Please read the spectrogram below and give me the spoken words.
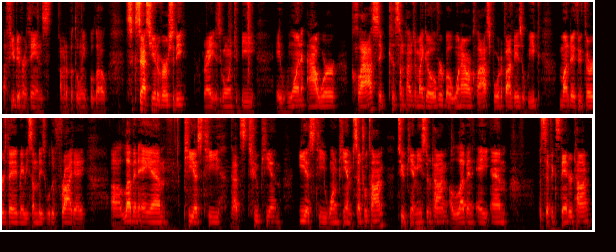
a few different things. I'm going to put the link below. Success University, right, is going to be a one hour class. It could, sometimes it might go over, but one hour class, four to five days a week, Monday through Thursday. Maybe some days we'll do Friday, uh, 11 a.m. PST. That's 2 p.m. EST, 1 p.m. Central Time, 2 p.m. Eastern Time, 11 a.m. Pacific Standard Time.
